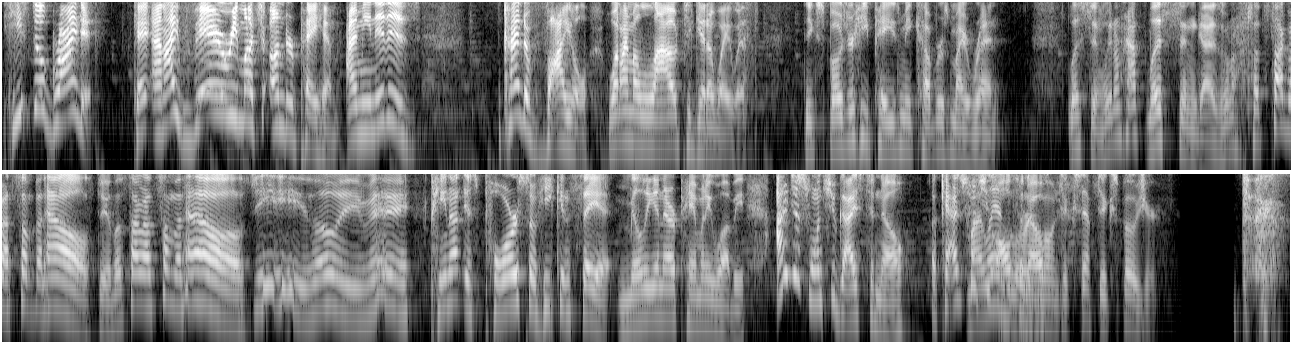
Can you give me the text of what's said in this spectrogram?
he's still grinding. Okay. And I very much underpay him. I mean, it is kind of vile what I'm allowed to get away with. The exposure he pays me covers my rent. Listen, we don't have listen, guys. Let's talk about something else, dude. Let's talk about something else. Jeez, holy man. Peanut is poor, so he can say it. Millionaire PayMoneyWubby. I just want you guys to know. Okay, I just My want you all to landlord know. won't accept exposure.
